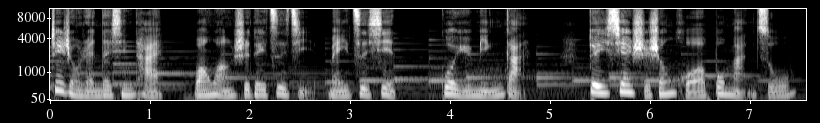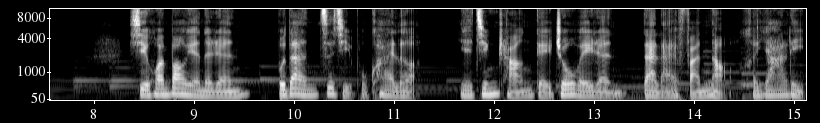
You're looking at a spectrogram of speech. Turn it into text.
这种人的心态往往是对自己没自信，过于敏感，对现实生活不满足。喜欢抱怨的人，不但自己不快乐，也经常给周围人带来烦恼和压力。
